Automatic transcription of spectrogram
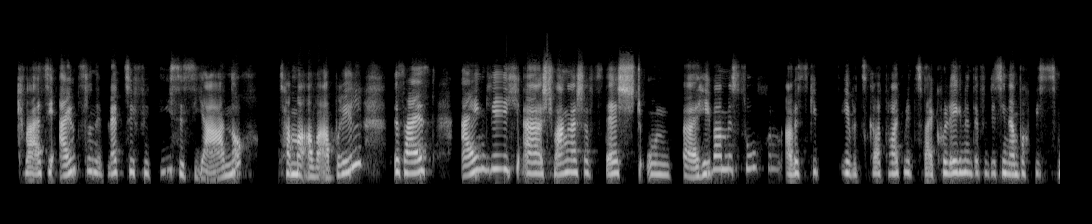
quasi einzelne Plätze für dieses Jahr noch. Jetzt haben wir aber April. Das heißt, eigentlich äh, Schwangerschaftstest und äh, Hebamme suchen, aber es gibt ich habe jetzt gerade heute mit zwei Kolleginnen die sind einfach bis,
